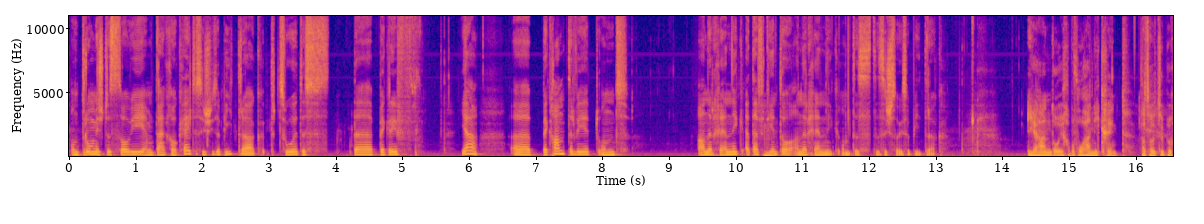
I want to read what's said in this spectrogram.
Und darum ist das so, wie ich denke, okay, das ist unser Beitrag dazu, dass der Begriff ja, äh, bekannter wird und Anerkennung, äh, der verdient mhm. auch Anerkennung und das, das ist so unser Beitrag. Ihr habt euch aber vorher nicht kennt, also jetzt über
